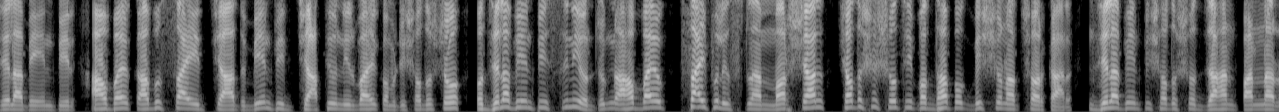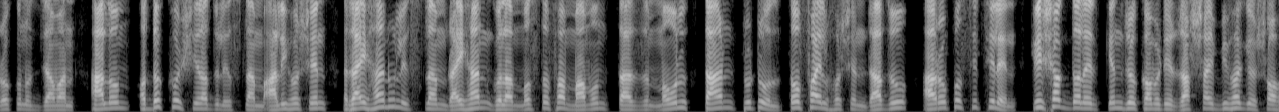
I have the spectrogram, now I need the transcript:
জেলা বিএনপির আহ্বায়ক আবু সাইদ চাঁদ, বিএনপির জাতীয় নির্বাহী কমিটির সদস্য ও জেলা বিএনপির সিনিয়র যুগ্ম আহ্বায়ক সাইফুল ইসলাম মার্শাল, সদস্য সচিব অধ্যাপক বিশ্বনাথ সরকার। জেলা বিএনপি সদস্য জাহান পান্না রকুনুজ্জামান আলম, অধ্যক্ষ সিরাজুল ইসলাম আলী হোসেন, রাইহানুল ইসলাম রাইহান, গোলাম মোস্তফা মামুন তাজমৌল তান টুটুল তোফাইল হোসেন রাজু আর উপস্থিত ছিলেন কৃষক দলের কেন্দ্রীয় কমিটির রাজশাহী বিভাগীয় সহ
